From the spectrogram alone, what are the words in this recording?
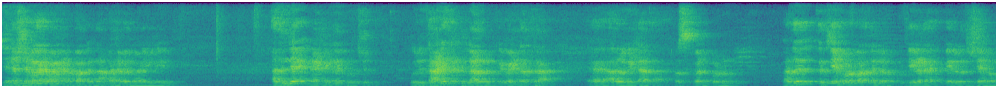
ജനക്ഷേമകരമായി നടപ്പാക്കുന്ന പല പരിപാടികളെയും അതിന്റെ നേട്ടങ്ങളെക്കുറിച്ചും ഒരു താഴെത്തട്ടിലുള്ള ആളുകൾക്ക് വേണ്ടത്ര അറിവില്ലാത്ത അറിവ് കിട്ടാത്ത പ്രശ്നം പലപ്പോഴുണ്ട് അത് തീർച്ചയായും ഇവിടെ പറഞ്ഞല്ലോ കുട്ടികളുടെ പേരുള്ള നിക്ഷേപം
